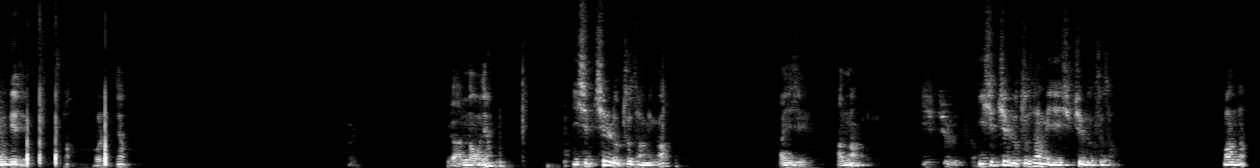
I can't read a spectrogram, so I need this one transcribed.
여기지. 4. 얼마냐? 이거 안 나오냐? 27 루트 3인가? 아니지. 맞나? 27 루트 3. 27 루트 3이 27 루트 3. 맞나?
